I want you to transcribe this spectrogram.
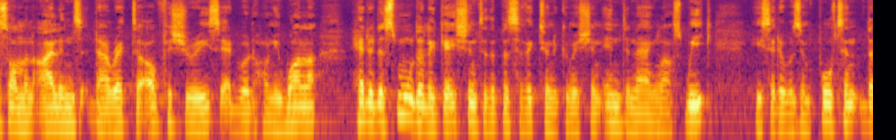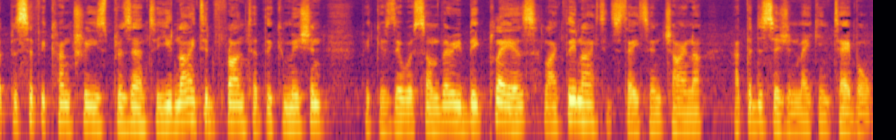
Solomon Islands Director of Fisheries, Edward Honiwala, headed a small delegation to the Pacific Tuna Commission in Da Nang last week he said it was important that Pacific countries present a united front at the Commission because there were some very big players like the United States and China at the decision making table.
